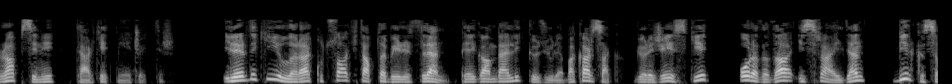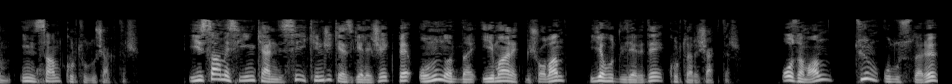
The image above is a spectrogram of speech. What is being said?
Rab seni terk etmeyecektir. İlerideki yıllara kutsal kitapta belirtilen peygamberlik gözüyle bakarsak göreceğiz ki orada da İsrail'den bir kısım insan kurtulacaktır. İsa Mesih'in kendisi ikinci kez gelecek ve onun adına iman etmiş olan Yahudileri de kurtaracaktır. O zaman tüm ulusları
